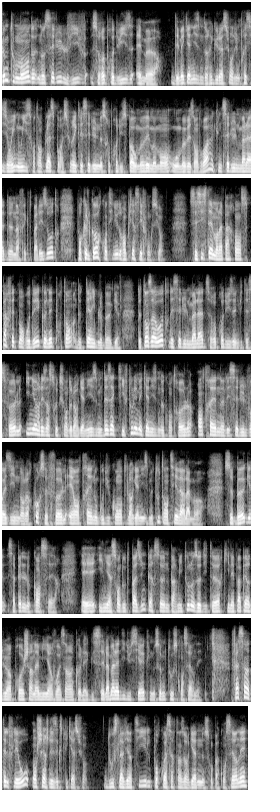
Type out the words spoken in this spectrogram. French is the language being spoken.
Comme tout le monde, nos cellules vivent, se reproduisent et meurent. Des mécanismes de régulation d'une précision inouïe sont en place pour assurer que les cellules ne se reproduisent pas au mauvais moment ou au mauvais endroit, qu'une cellule malade n'infecte pas les autres, pour que le corps continue de remplir ses fonctions. Ce système, en apparence parfaitement rodé, connaît pourtant de terribles bugs. De temps à autre, des cellules malades se reproduisent à une vitesse folle, ignorent les instructions de l'organisme, désactivent tous les mécanismes de contrôle, entraînent les cellules voisines dans leur course folle et entraînent au bout du compte l'organisme tout entier vers la mort. Ce bug s'appelle le cancer. Et il n'y a sans doute pas une personne parmi tous nos auditeurs qui n'ait pas perdu un proche, un ami, un voisin, un collègue. C'est la maladie du siècle, nous sommes tous concernés. Face à un tel fléau, on cherche des explications. D'où cela vient-il? Pourquoi certains organes ne sont pas concernés?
